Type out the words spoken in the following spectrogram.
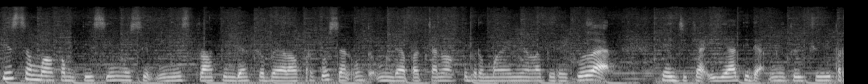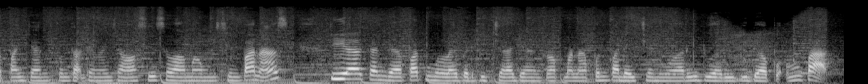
di semua kompetisi musim ini setelah pindah ke Bayer Leverkusen untuk mendapatkan waktu bermain yang lebih reguler dan jika ia tidak menyetujui perpanjangan kontrak dengan Chelsea selama musim panas, dia akan dapat mulai berbicara dengan klub mana pun pada Januari 2024.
